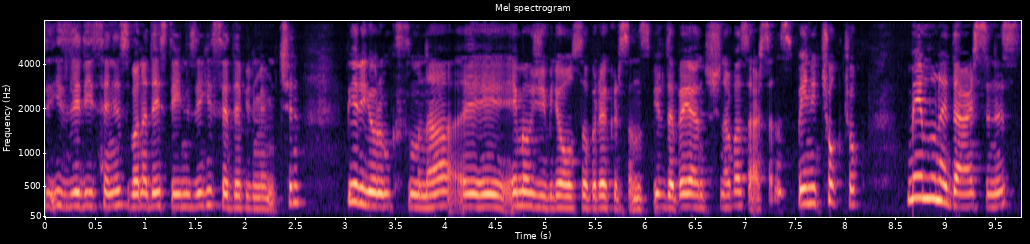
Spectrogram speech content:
izlediyseniz bana desteğinizi hissedebilmem için bir yorum kısmına e, emoji bile olsa bırakırsanız bir de beğen tuşuna basarsanız beni çok çok memnun edersiniz.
